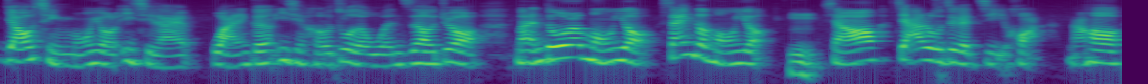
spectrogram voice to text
邀请盟友一起来玩跟一起合作的文之后，就有蛮多盟友，三个盟友，嗯，想要加入这个计划，然后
